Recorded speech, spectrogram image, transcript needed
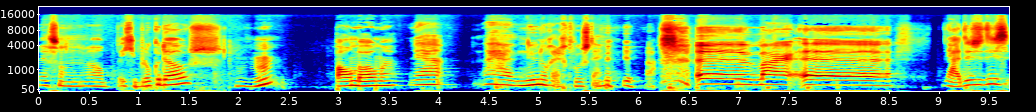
Ja, echt zo'n wel een beetje blokkendoos. Mhm. Palmbomen. Ja, nou ja, nu nog echt woestijn. Eh, maar eh, ja, dus het is,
